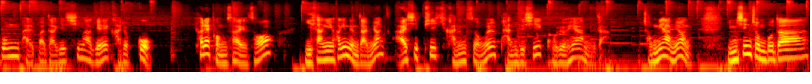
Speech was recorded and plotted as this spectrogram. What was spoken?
손 발바닥이 심하게 가렵고 혈액 검사에서 이상이 확인된다면 RCP 가능성을 반드시 고려해야 합니다. 정리하면 임신 전보다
